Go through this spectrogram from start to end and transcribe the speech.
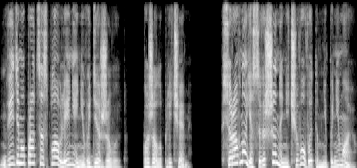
Видимо, процесс плавления не выдерживают, пожала плечами. Все равно я совершенно ничего в этом не понимаю.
